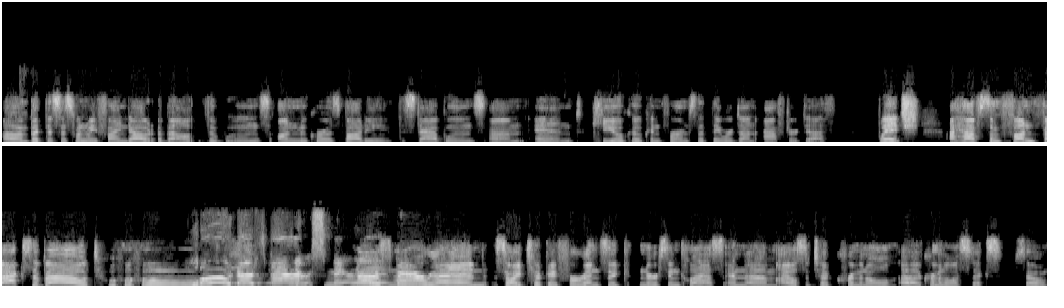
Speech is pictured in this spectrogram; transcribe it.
Um, but this is when we find out about the wounds on Mukuro's body, the stab wounds, um, and Kyoko confirms that they were done after death, which I have some fun facts about. Woo-hoo-hoo! Woo, Nurse Mary! Nurse Marin. Nurse Marin. So I took a forensic nursing class, and um, I also took criminal uh, criminalistics. So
